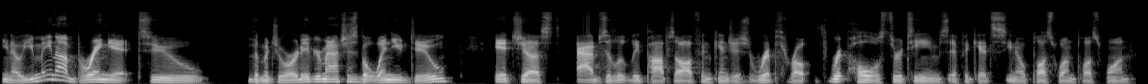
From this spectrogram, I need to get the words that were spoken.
you know you may not bring it to the majority of your matches but when you do it just absolutely pops off and can just rip thro- rip holes through teams if it gets you know plus one plus one.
